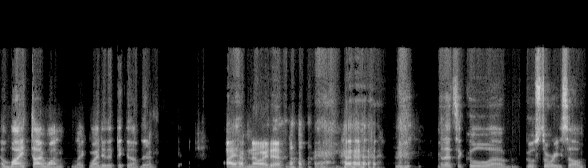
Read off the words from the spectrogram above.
a why Taiwan? Like, why did they pick it up there? I have no idea. that's a cool um, cool story. So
